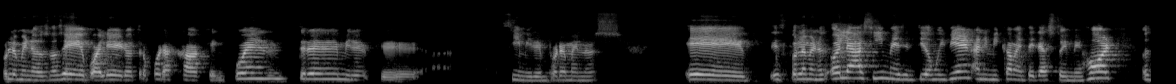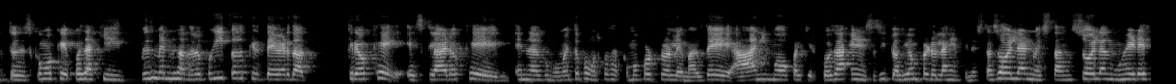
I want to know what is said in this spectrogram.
Por lo menos, no sé, voy a leer otro por acá que encuentre. Miren que sí, miren, por lo menos, eh, es por lo menos, hola, sí, me he sentido muy bien, anímicamente ya estoy mejor. Entonces, como que, pues aquí desmenuzándolo un poquito, que de verdad creo que es claro que en algún momento podemos pasar como por problemas de ánimo o cualquier cosa en esta situación, pero la gente no está sola, no están solas mujeres,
